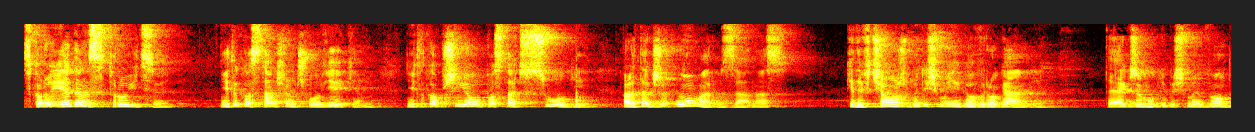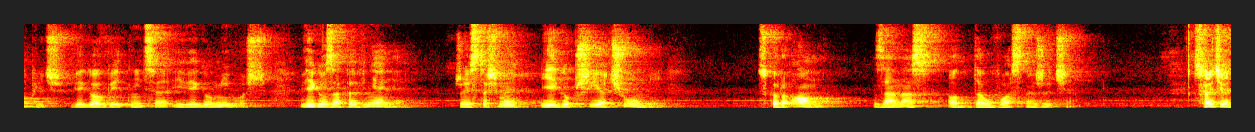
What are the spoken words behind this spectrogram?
Skoro jeden z Trójcy nie tylko stał się człowiekiem, nie tylko przyjął postać sługi, ale także umarł za nas, kiedy wciąż byliśmy Jego wrogami, to jakże moglibyśmy wątpić w Jego obietnicę i w Jego miłość, w Jego zapewnienie, że jesteśmy Jego przyjaciółmi, skoro On za nas oddał własne życie. Słuchajcie,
